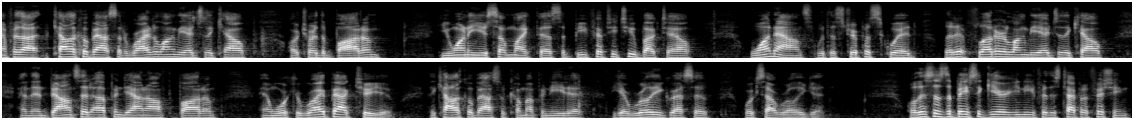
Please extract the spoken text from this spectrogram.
And for that calico bass that are right along the edge of the kelp or toward the bottom, you want to use something like this, a B52 bucktail, one ounce with a strip of squid, let it flutter along the edge of the kelp, and then bounce it up and down off the bottom and work it right back to you. The calico bass will come up and eat it. They get really aggressive, works out really good. Well, this is the basic gear you need for this type of fishing.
